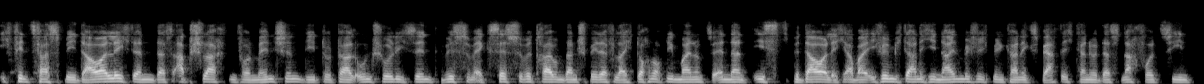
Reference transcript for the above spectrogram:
Ich finde es fast bedauerlich, denn das Abschlachten von Menschen, die total unschuldig sind, bis zum Exzess zu betreiben, um dann später vielleicht doch noch die Meinung zu ändern, ist bedauerlich. Aber ich will mich da nicht hineinmischen. Ich bin kein Experte. Ich kann nur das nachvollziehen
